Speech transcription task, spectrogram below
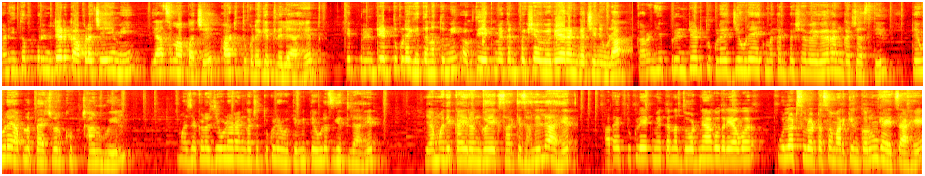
आणि इथं प्रिंटेड कापडाचेही मी याच मापाचे आठ तुकडे घेतलेले आहेत. हे प्रिंटेड तुकडे घेताना तुम्ही अगदी एकमेकांपेक्षा वेगळ्या रंगाचे निवडा. कारण हे प्रिंटेड तुकडे जेवढे एकमेकांपेक्षा वेगळ्या रंगाचे असतील तेवढे आपलं पॅचवर खूप छान होईल. माझ्याकडे जेवढ्या रंगाचे तुकडे होते मी तेवढेच घेतले आहेत. यामध्ये काही रंग एकसारखे झालेले आहेत. आता हे तुकडे एकमेकांना जोडण्या अगोदर यावर उलट सुलट असं मार्किंग करून घ्यायचं आहे.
